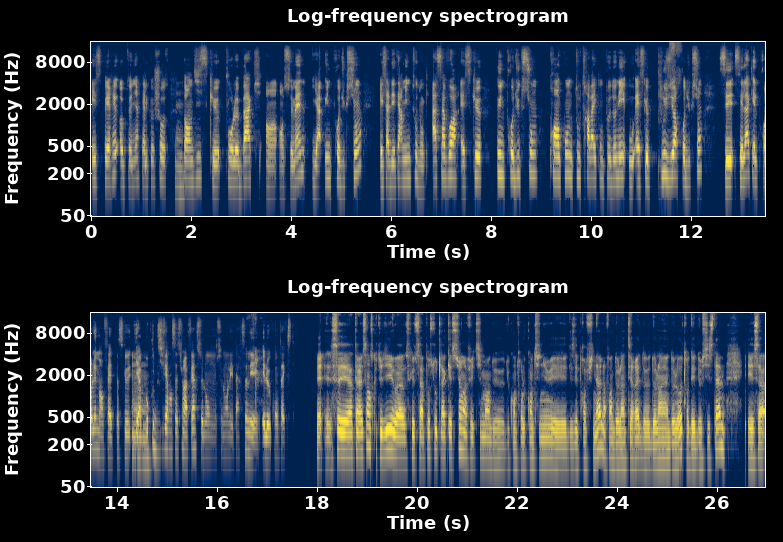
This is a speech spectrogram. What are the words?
espérer obtenir quelque chose. Mmh. Tandis que pour le bac en, en semaine, il y a une production et ça détermine tout. Donc à savoir, est-ce que une production prend en compte tout le travail qu'on peut donner ou est-ce que plusieurs productions c'est là qu'est le problème en fait, parce qu'il y a mmh. beaucoup de différenciation à faire selon, selon les personnes et, et le contexte. C'est intéressant ce que tu dis, parce que ça pose toute la question effectivement du, contrôle continu et des épreuves finales, enfin de l'intérêt de, l'un et de l'autre, des deux systèmes. Et ça,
